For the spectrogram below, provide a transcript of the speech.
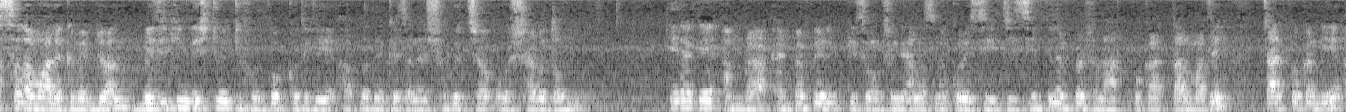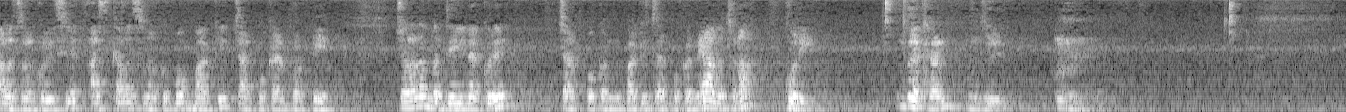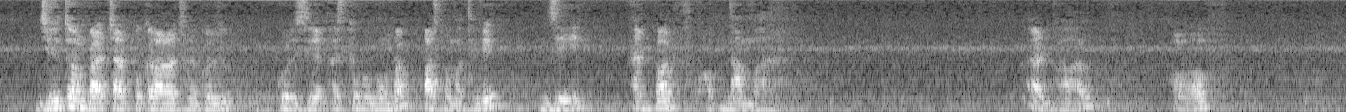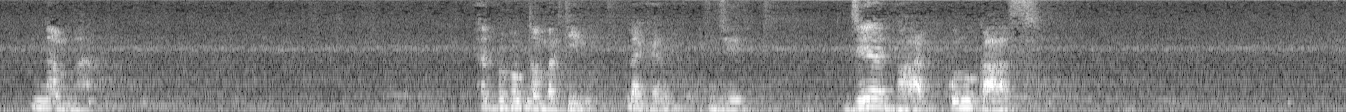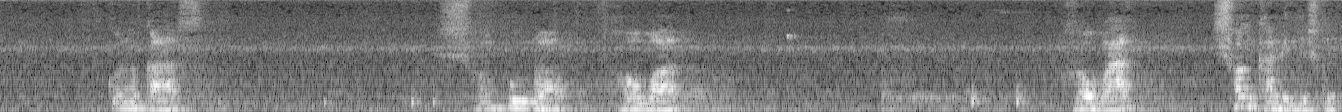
আসসালামু আলাইকুম everyone magic English twenty four পক্ষ থেকে আপনাদেরকে জানাই শুভেচ্ছা ও স্বাগতম। এর আগে আমরা অ্যাডভার্বের কিছু অংশ নিয়ে আলোচনা করেছি, যে সিম্পল অ্যাডভার্ব হল আট প্রকার, তার মাঝে চার প্রকার নিয়ে আলোচনা করেছি। আজকে আলোচনা করব বাকি চার প্রকার অ্যাডভার্ব নিয়ে চলেন আমরা দেরি না করে চার প্রকার, বাকি চার প্রকার নিয়ে আলোচনা করি। দেখেন যে, যেহেতু আমরা চার প্রকার আলোচনা করি করেছি আজকে বলব আমরা পাঁচ নম্বর থেকে যে adverb of number adverb of number adverb of number কি? লেখেন যে যে অ্যাডভার্ব কোনো কাজ কোনো কাজ সম্পূর্ণ হওয়ার হওয়ার সংখ্যা নির্দেশ করে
